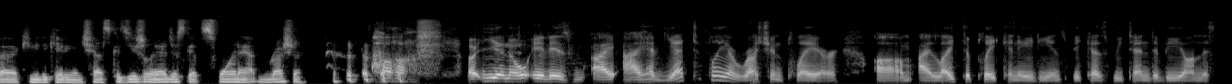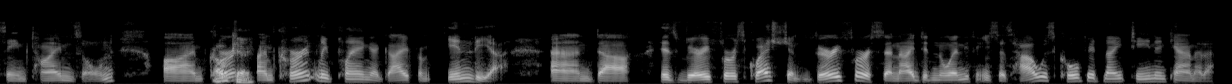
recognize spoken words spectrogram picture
uh, communicating in chess because usually I just get sworn at in Russia. uh, you know, it is. I I have yet to play a Russian player. Um, I like to play Canadians because we tend to be on the same time zone. I'm current, okay. I'm currently playing a guy from India, and uh, his very first question, very first, and I didn't know anything. He says, How is COVID 19 in Canada?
